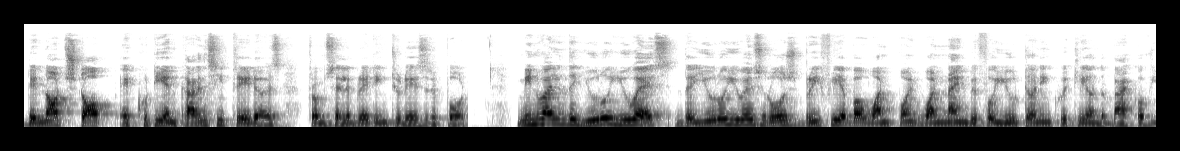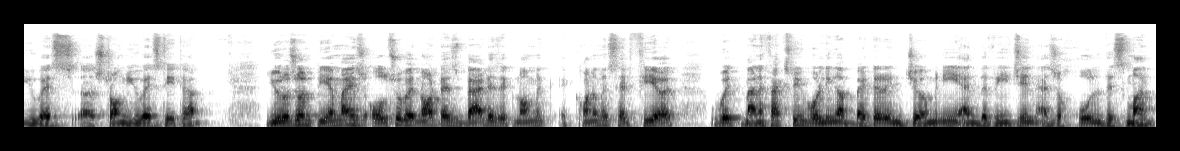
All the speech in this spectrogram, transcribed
did not stop equity and currency traders from celebrating today's report. Meanwhile, in the Euro US, the Euro US rose briefly above 1.19 before U turning quickly on the back of US uh, strong US data. Eurozone PMIs also were not as bad as economic economists had feared, with manufacturing holding up better in Germany and the region as a whole this month.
